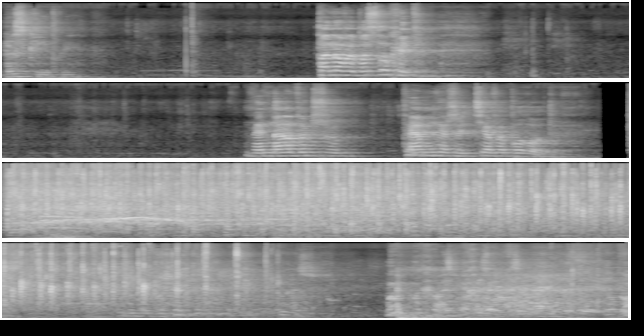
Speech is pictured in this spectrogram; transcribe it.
розквітлий. Панове, послухайте. Ненавиджу темне життєве болото. Додому?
